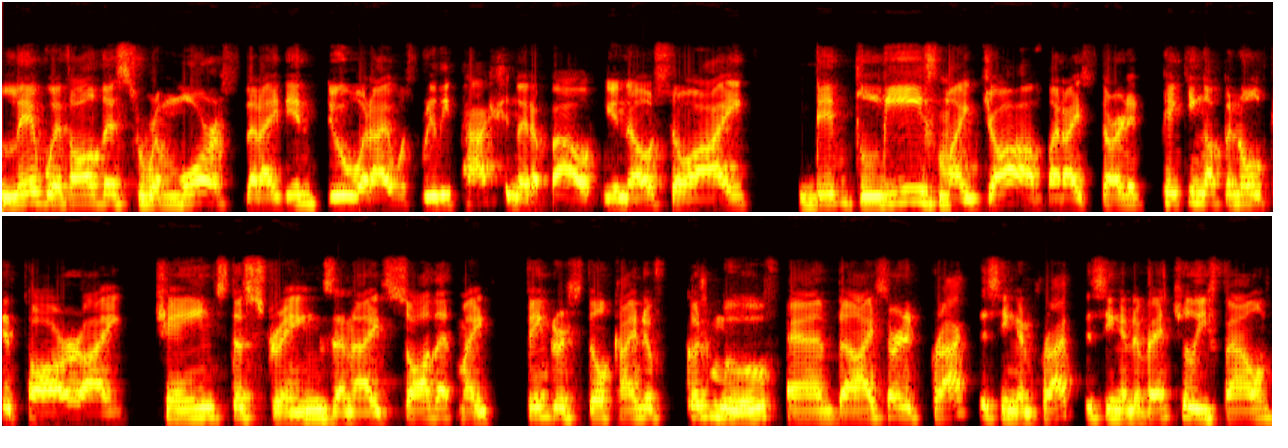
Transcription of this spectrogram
live with all this remorse that I didn't do what I was really passionate about, you know? So I didn't leave my job, but I started picking up an old guitar. I changed the strings and I saw that my fingers still kind of could move. And uh, I started practicing and practicing and eventually found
